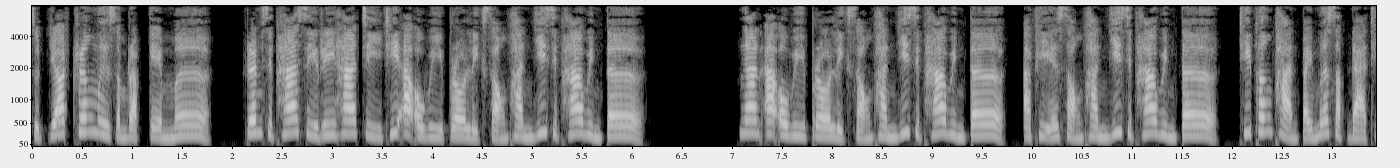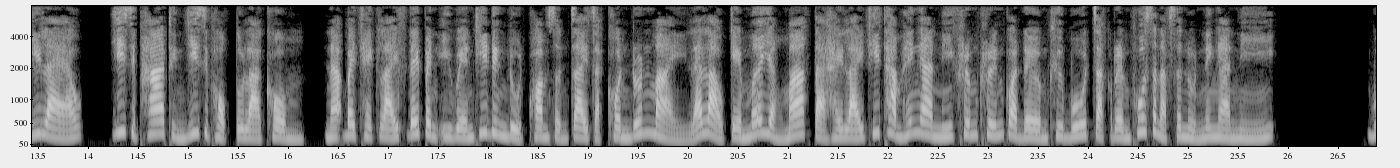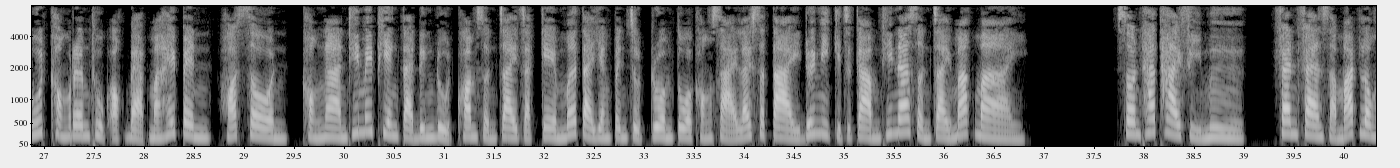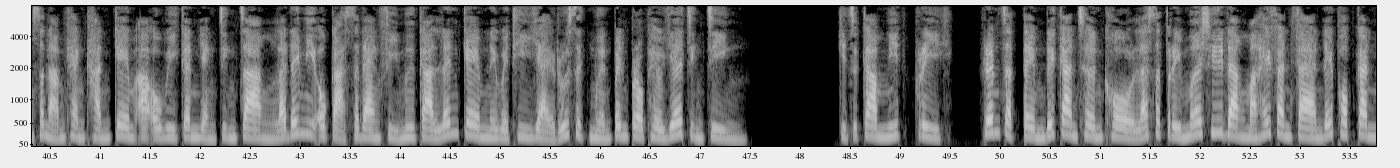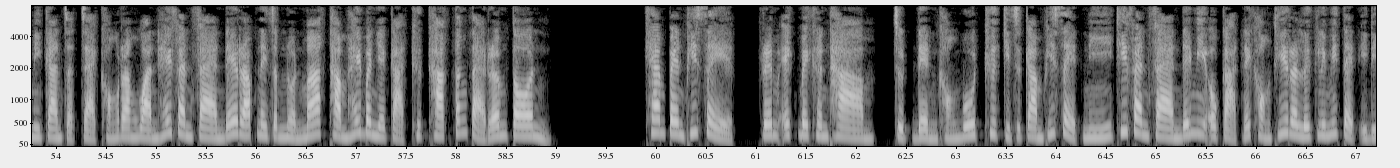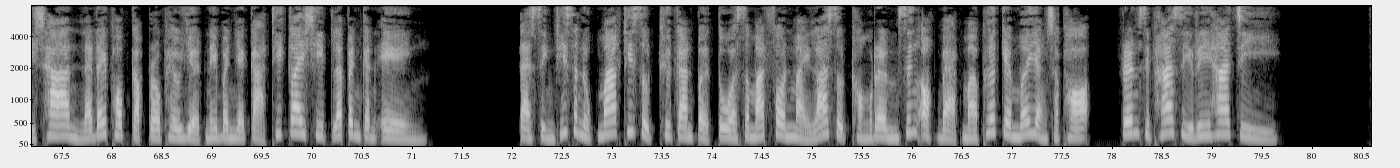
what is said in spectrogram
สุดยอดเครื่องมือสำหรับเกมเมอร์ เริ่ม 15 ซีรีส์ 5G ที่ ROV Pro League 2025 Winter งาน ROV Pro League 2025 Winter RPS 2025 Winter ที่เพิ่งผ่านไปเมื่อสัปดาห์ที่แล้ว 25-26 ตุลาคม ณ ไบเทคไลฟ์ได้เป็นอีเวนท์ที่ดึงดูดความสนใจจากคนรุ่นใหม่ และเหล่าเกมเมอร์อย่างมากแต่ไฮไลท์ที่ทำให้งานนี้ครึ้มครื้นกว่าเดิมคือบูธจากเรนผู้สนับสนุนในงานนี้ บูธของเริมถูกออกแบบมาให้เป็นฮอตโซนของงานที่ไม่เพียงแต่ดึงดูดความสนใจจากเกมเมอร์แต่ยังเป็นจุดรวมตัวของสายไลฟ์สไตล์ด้วยมีกิจกรรมที่น่าสนใจมากมาย โซนท้าทายฝีมือ แฟนๆ สามารถลงสนามแข่งขันเกม ROV กันอย่างจริงจัง และได้มีโอกาสแสดงฝีมือการเล่นเกมในเวทีใหญ่รู้สึกเหมือนเป็นโปรเพลเยอร์จริง ๆ กิจกรรมมิดกรี เริ่มจัดเต็มด้วยการเชิญโคและสตรีมเมอร์ชื่อดังมาให้แฟน ๆ ได้พบกันมีการจัดแจกของรางวัลให้แฟน ๆ ได้รับในจำนวนมากทำให้บรรยากาศคึกคักตั้งแต่เริ่มต้น แคมเปญพิเศษ เรมเอ็กเบเคิลไทม์จุดเด่นของบูธคือกิจกรรมพิเศษนี้ที่แฟน ๆ ได้มีโอกาสได้ของที่ระลึกลิมิเต็ดอีดิชันและได้พบกับโปรเพลเยอร์ในบรรยากาศที่ใกล้ชิดและเป็นกันเอง แต่สิ่งที่สนุกมากที่สุดคือการเปิดตัวสมาร์ทโฟนใหม่ล่าสุดของเรมซึ่งออกแบบมาเพื่อเกมเมอร์อย่างเฉพาะ เรม15ซีรีส์ 5G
